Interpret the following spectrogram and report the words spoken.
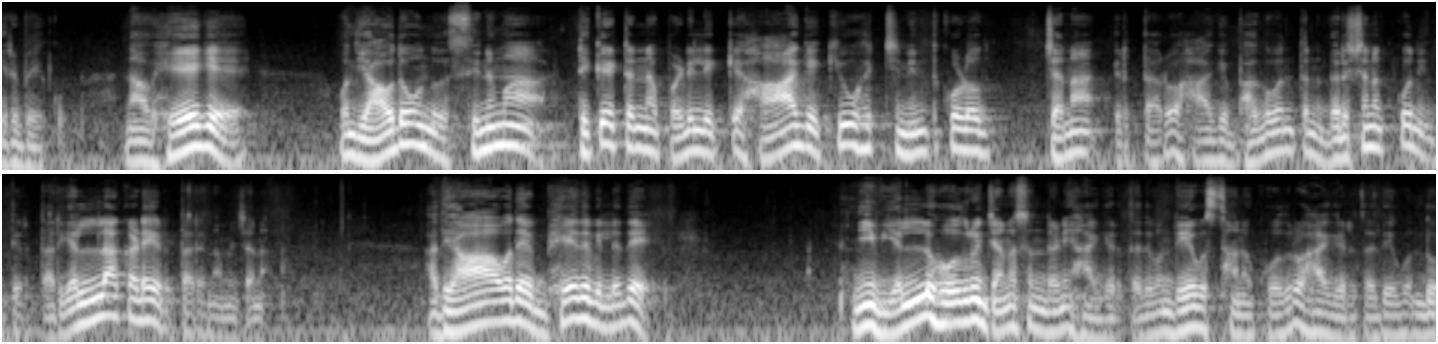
ಇರಬೇಕು. ನಾವು ಹೇಗೆ ಒಂದು ಯಾವುದೋ ಒಂದು ಸಿನಿಮಾ ಟಿಕೆಟನ್ನು ಪಡಿಲಿಕ್ಕೆ ಹಾಗೆ ಕ್ಯೂ ಹಚ್ಚಿ ನಿಂತ್ಕೊಳ್ಳೋ ಜನ ಇರ್ತಾರೋ ಹಾಗೆ ಭಗವಂತನ ದರ್ಶನಕ್ಕೂ ನಿಂತಿರ್ತಾರೆ. ಎಲ್ಲ ಕಡೆ ಇರ್ತಾರೆ ನಮ್ಮ ಜನ. ಅದ್ಯಾವುದೇ ಭೇದವಿಲ್ಲದೆ ನೀವು ಎಲ್ಲಿ ಹೋದರೂ ಜನಸಂದಣಿ ಆಗಿರ್ತದೆ, ಒಂದು ದೇವಸ್ಥಾನಕ್ಕೆ ಹೋದರೂ ಹಾಗಿರ್ತದೆ ಒಂದು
